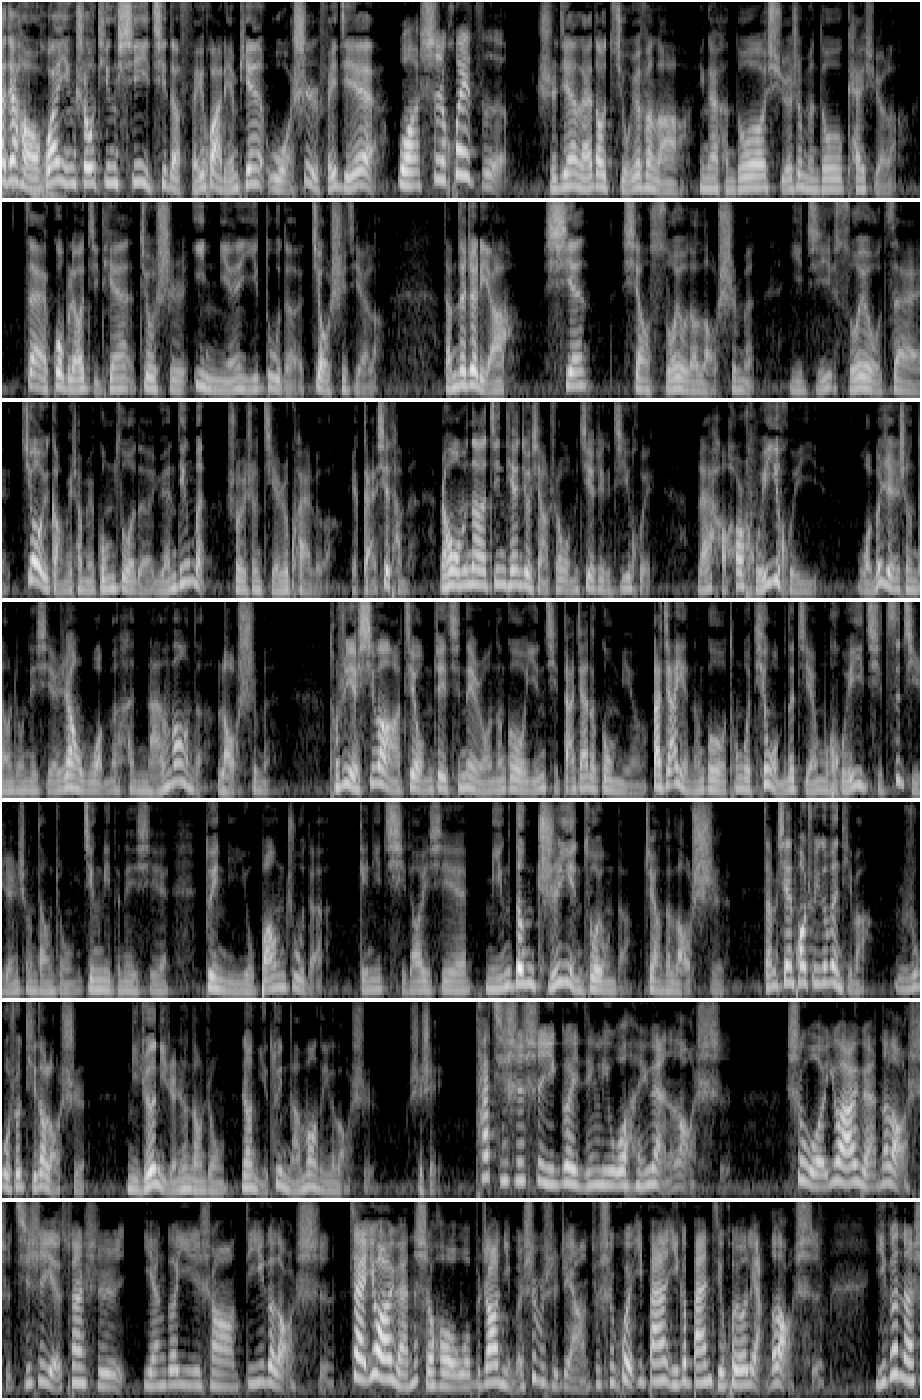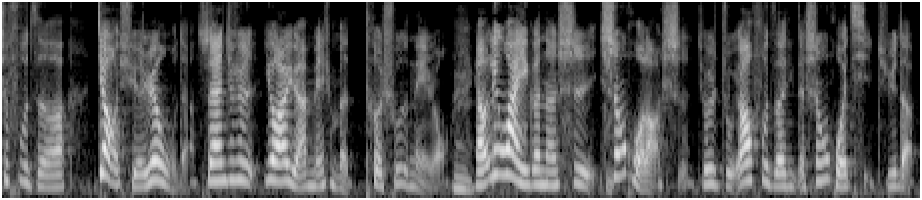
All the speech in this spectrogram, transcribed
大家好，欢迎收听新一期的《肥话连篇》，我是肥杰。我是惠子，时间来到九月份了啊，应该很多学生们都开学了，再过不了几天就是一年一度的教师节了。咱们在这里啊，先向所有的老师们以及所有在教育岗位上面工作的园丁们说一声节日快乐，也感谢他们。然后我们呢，今天就想说，我们借这个机会来好好回忆回忆我们人生当中那些让我们很难忘的老师们。同时，也希望啊，借我们这期内容能够引起大家的共鸣，大家也能够通过听我们的节目，回忆起自己人生当中经历的那些对你有帮助的、给你起到一些明灯指引作用的这样的老师。咱们先抛出一个问题吧：如果说提到老师，你觉得你人生当中让你最难忘的一个老师是谁？他其实是一个已经离我很远的老师，是我幼儿园的老师，其实也算是严格意义上第一个老师。在幼儿园的时候，我不知道你们是不是这样，就是会一般一个班级会有两个老师，一个呢是负责教学任务的，虽然就是幼儿园没什么特殊的内容，嗯然后另外一个呢是生活老师，就是主要负责你的生活起居的。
